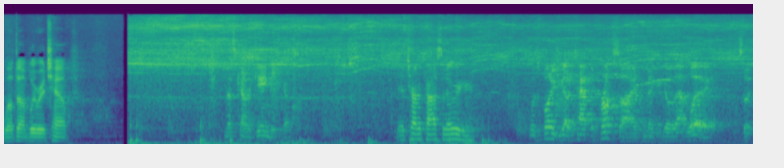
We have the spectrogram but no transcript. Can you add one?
Well done, Blue Ridge Champ. And that's kind of the game. You just got. Yeah, try to pass it over here. What's funny is you got to tap the front side to make it go that way, so it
